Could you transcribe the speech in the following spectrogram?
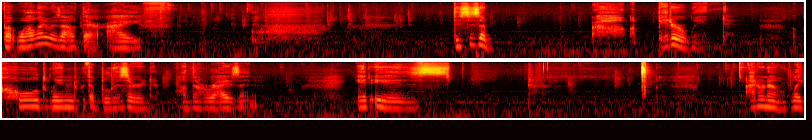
But while I was out there, I. This is a. a bitter wind, a cold wind with a blizzard on the horizon. It is. I don't know, like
